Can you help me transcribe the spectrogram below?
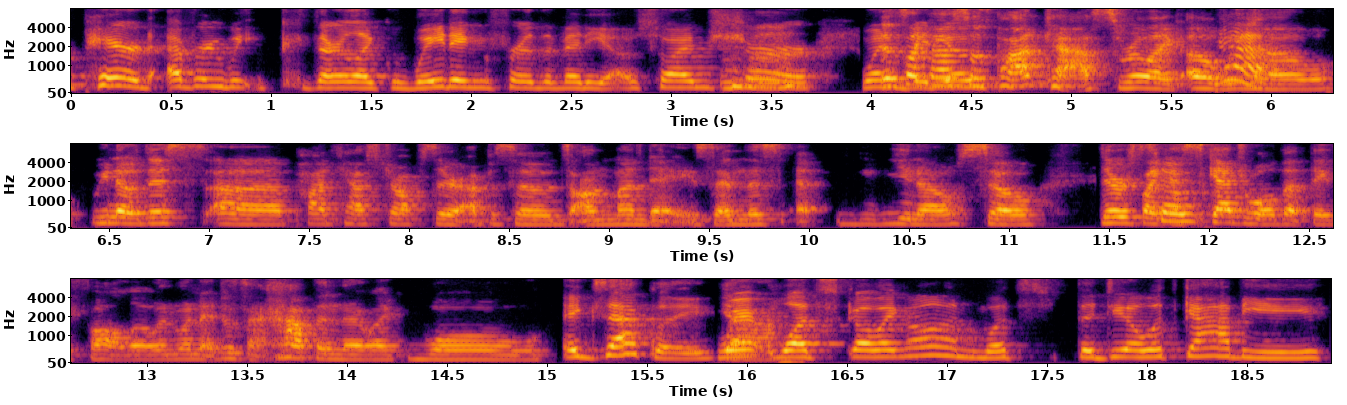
prepared every week. They're like waiting for the video. So I'm mm-hmm. sure mm-hmm. when it's videos- like us with podcasts, we're like, oh, yeah. we know, we know this uh podcast drops their episodes on Mondays and this, uh, you know, so there's like so, a schedule that they follow and when it doesn't happen they're like whoa exactly yeah. Where, what's going on what's the deal with gabby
